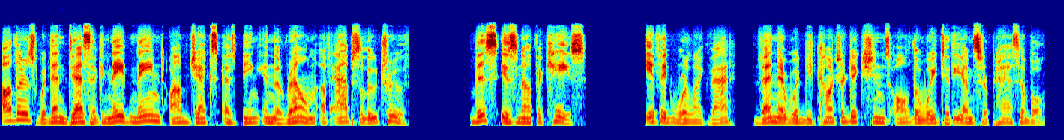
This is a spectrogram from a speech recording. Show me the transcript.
Others would then designate named objects as being in the realm of absolute truth. This is not the case. If it were like that, then there would be contradictions all the way to the unsurpassable.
